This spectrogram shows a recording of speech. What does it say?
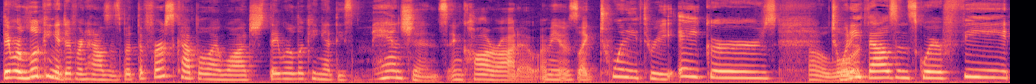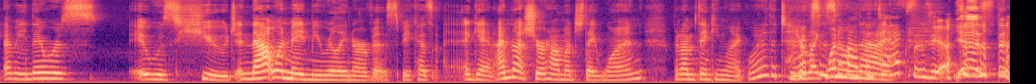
they were looking at different houses, but the first couple I watched, they were looking at these mansions in Colorado. I mean, it was like 23 acres, Oh, Lord. 20,000 square feet. I mean, there was. It was huge. And that one made me really nervous because, again, I'm not sure how much they won, but I'm thinking, like, what are the taxes You're like, what about that? the taxes? Yeah. yes, the,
